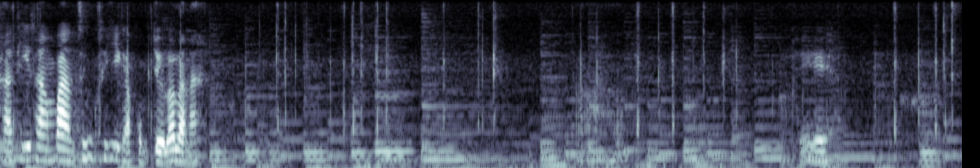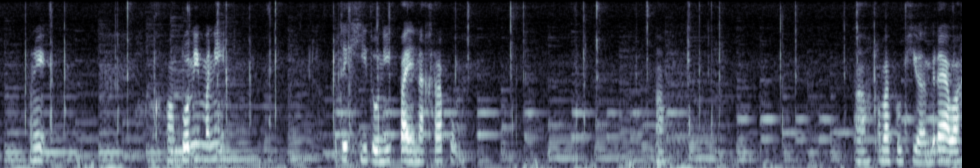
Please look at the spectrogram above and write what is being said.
หาที่ทางบ้านซึ่งที่จริงอะผมเจอแล้วแหละนะโอเคนนี้ของตัวนี้มานี่ ก็จะขี่ตัวนี้ไปนะครับผมอ้าอ้าทำไมผมขี่มันไม่ได้วะ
